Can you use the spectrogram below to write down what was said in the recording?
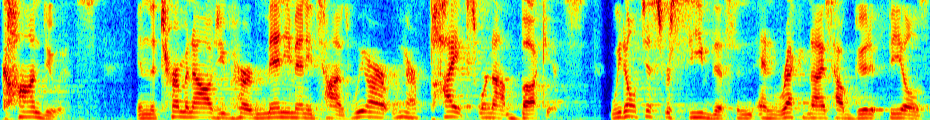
conduits. In the terminology you've heard many, many times, we are, we are pipes, we're not buckets. We don't just receive this and, and recognize how good it feels,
